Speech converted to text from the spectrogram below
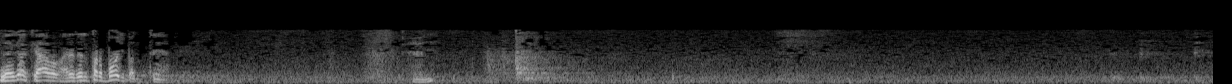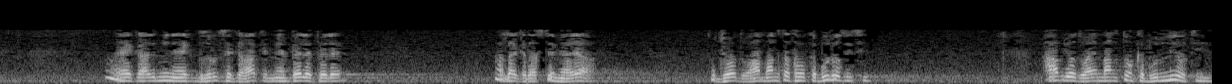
دیکھا کیا ہمارے دل پر بوجھ بنتے ہیں؟ یعنی؟ ایک آدمی نے، ایک بزرگ سے کہا کہ میں پہلے پہلے اللہ کے راستے میں آیا۔ تو جو دعا مانگتا تھا وہ قبول ہوتی تھی۔ آپ جو دعائیں مانگتے ہو قبول نہیں ہوتی ہیں۔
